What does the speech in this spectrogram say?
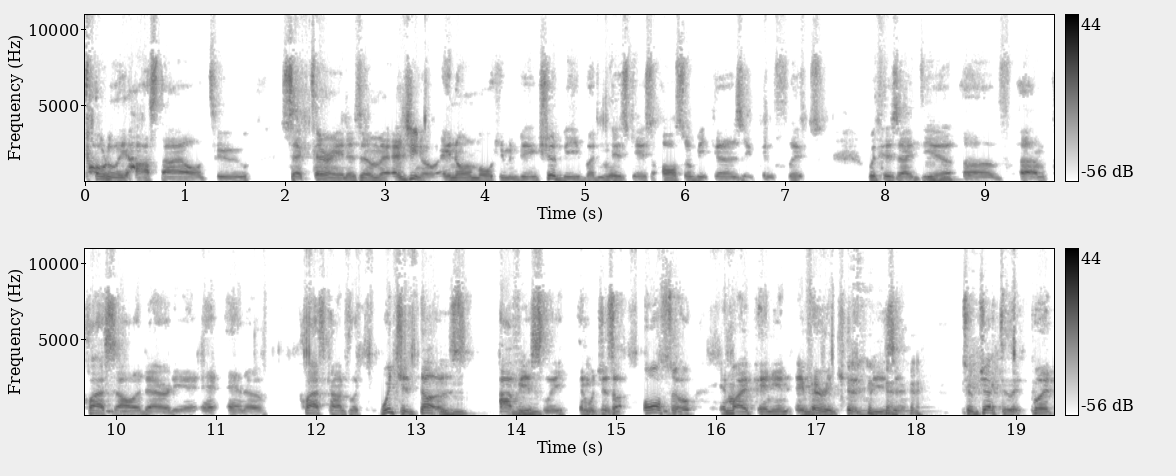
totally hostile to sectarianism, as you know, a normal human being should be, but in his case, also because it conflicts with his idea mm-hmm. of um, class mm-hmm. solidarity and, and of class conflict, which it does, mm-hmm. obviously, and which is also, in my opinion, a very good reason to object to it. But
